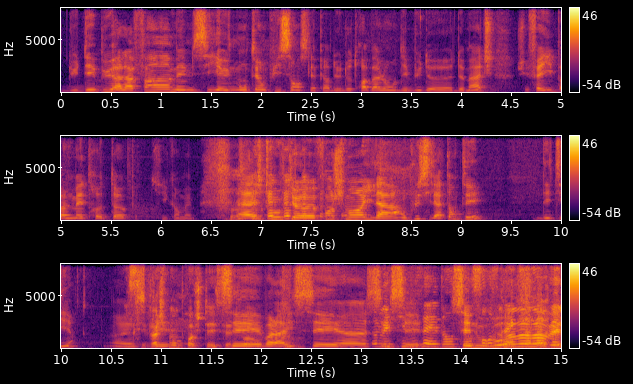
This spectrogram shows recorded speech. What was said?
du début à la fin, même s'il y a une montée en puissance, il a perdu 2-3 ballons au début de, de match. J'ai failli pas le mettre top, si quand même. je trouve que franchement, il a, en plus, il a tenté des tirs. Euh, c'est vachement projeté cette fois. Voilà, c'est euh, c'est nouveau. Non, non, non, mais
